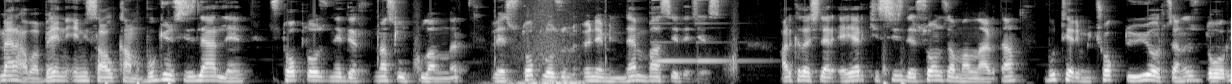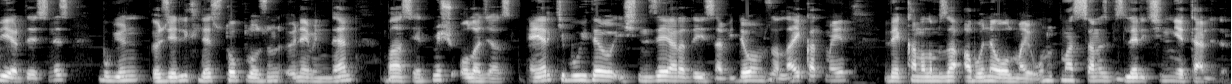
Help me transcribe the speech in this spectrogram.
Merhaba ben Enis Alkan. Bugün sizlerle stop loss nedir, nasıl kullanılır ve stop loss'un öneminden bahsedeceğiz. Arkadaşlar eğer ki siz de son zamanlarda bu terimi çok duyuyorsanız doğru yerdesiniz. Bugün özellikle stop loss'un öneminden bahsetmiş olacağız. Eğer ki bu video işinize yaradıysa videomuza like atmayı ve kanalımıza abone olmayı unutmazsanız bizler için yeterlidir.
